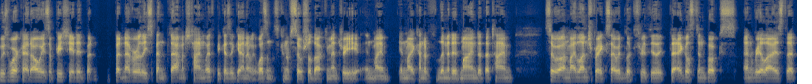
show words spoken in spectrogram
whose work I'd always appreciated, but but never really spent that much time with because again, it wasn't kind of social documentary in my in my kind of limited mind at the time. So on my lunch breaks, I would look through the, the Eggleston books and realize that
